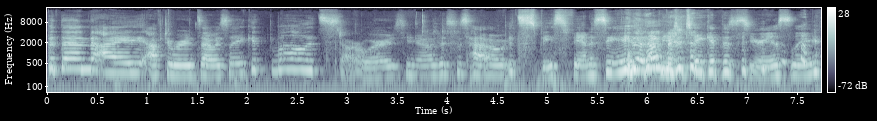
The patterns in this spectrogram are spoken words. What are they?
But then I afterwards I was like, well, it's Star Wars, you know. This is how it's space fantasy. I don't need to take it this seriously.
